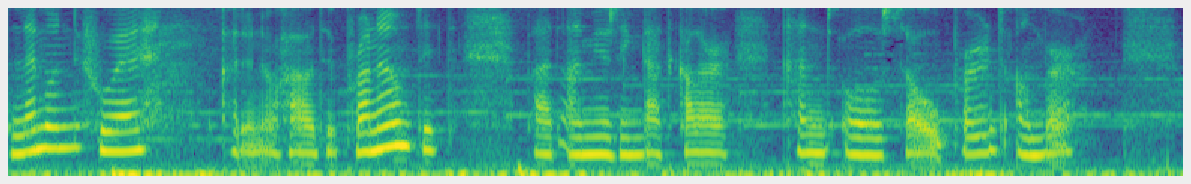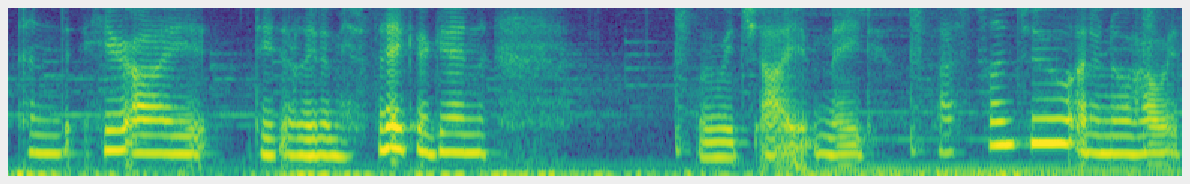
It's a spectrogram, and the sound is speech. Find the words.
lemon fouet I don't know how to pronounce it but I'm using that color and also burnt umber and here I did a little mistake again which I made last time too. I don't know how it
